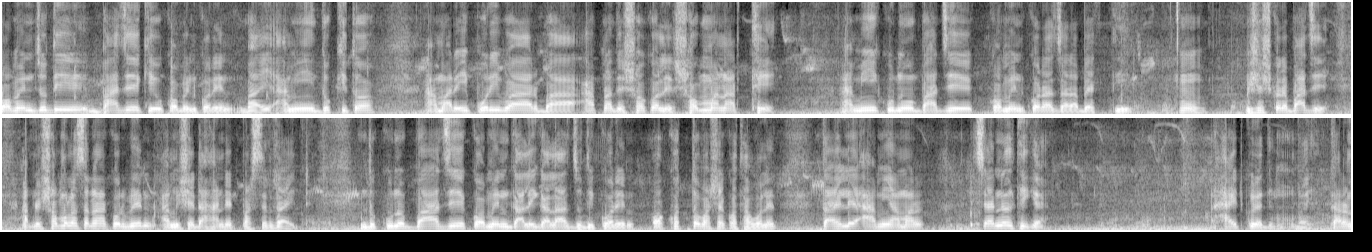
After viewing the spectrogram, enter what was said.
কমেন্ট যদি বাজে কেউ কমেন্ট করেন, ভাই, আমি দুঃখিত। আমার এই পরিবার বা আপনাদের সকলের সম্মানার্থে আমি কোনো বাজে কমেন্ট করা যারা ব্যক্তি, হুম, বিশেষ করে বাজে আপনি সমালোচনা করবেন, আমি সেটা হান্ড্রেড পার্সেন্ট রাইট কিন্তু কোনো বাজে কমেন্ট গালিগালা যদি করেন, অকথ্য ভাষায় কথা বলেন, তাহলে আমি আমার চ্যানেল থেকে হাইট করে দিব ভাই। কারণ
